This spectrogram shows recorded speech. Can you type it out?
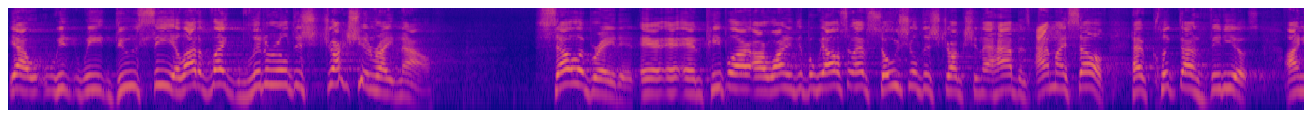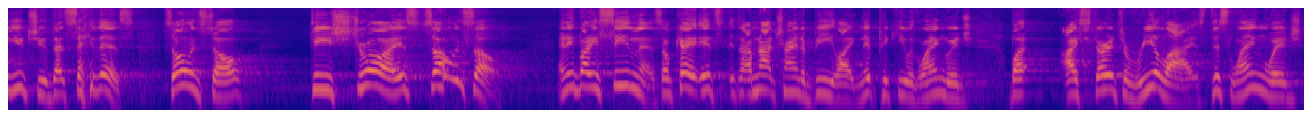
Yeah, we, we do see a lot of like literal destruction right now celebrated and, and, people are, are wanting to, but we also have social destruction that happens. I myself have clicked on videos on YouTube that say this so and so destroys so and so. Anybody seen this? Okay, it's, it's, I'm not trying to be like nitpicky with language, but I started to realize this language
